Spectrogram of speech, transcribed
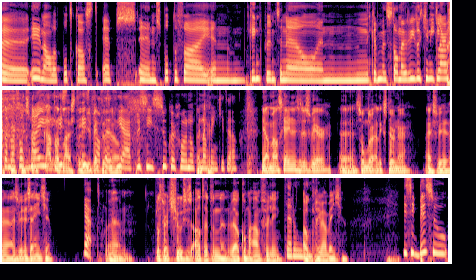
Eh, in alle podcast-apps en Spotify en Kink.nl. En ik heb mijn standaard riedeltje niet klaarstaan, maar volgens mij Gaat dat is, luisteren, is je vindt het wel. Ja, precies. Zoek er gewoon op en dan vind je het wel. Ja, maar als Kane is er dus weer. eh, zonder Alex Turner. Hij is weer, eh, hij is weer in zijn eentje. Ja, Ehm Blood Red Shoes is altijd een, een welkome aanvulling. daarom. Ook een prima bandje. Is die Bissou...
